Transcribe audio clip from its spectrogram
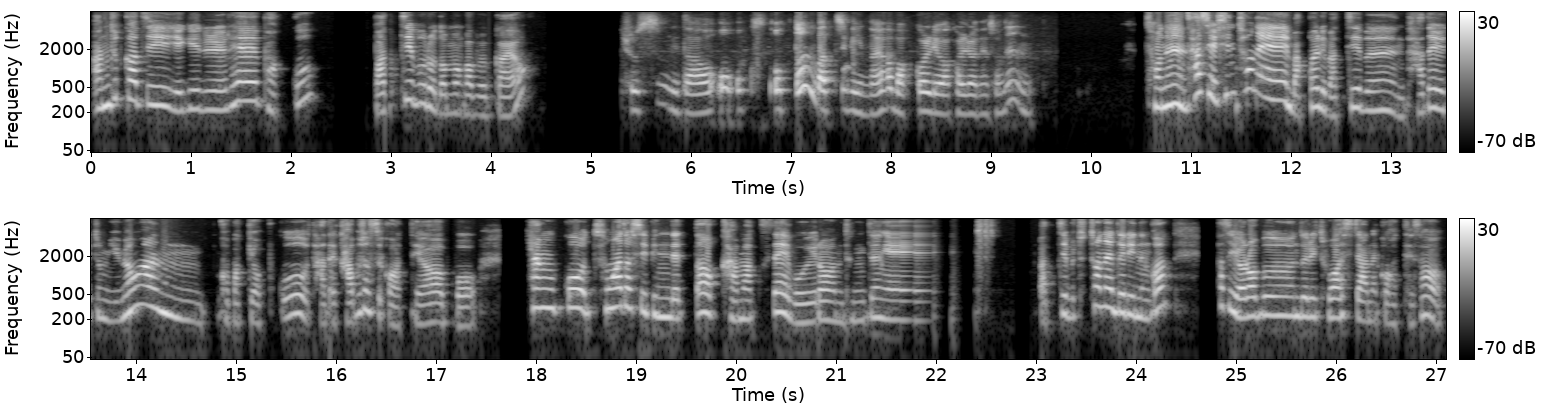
안주까지 얘기를 해 봤고 맛집으로 넘어가 볼까요? 좋습니다. 어 혹시 어떤 맛집이 있나요? 막걸리와 관련해서는? 저는 사실 신촌에 막걸리 맛집은 다들 좀 유명한 거 밖에 없고 다들 가 보셨을 것 같아요. 뭐 향꽃, 송아저씨 빈대떡, 가막새 뭐 이런 등등의 맛집을 추천해 드리는 건 사실 여러분들이 좋아하시지 않을 것 같아서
